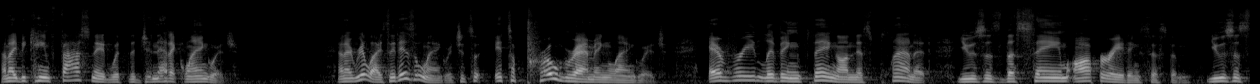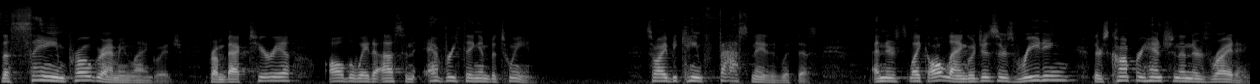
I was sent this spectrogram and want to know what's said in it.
And I became fascinated with the genetic language. And I realized it is a language, it's a, it's a programming language. Every living thing on this planet uses the same operating system, uses the same programming language, from bacteria all the way to us and everything in between. So I became fascinated with this. And there's, like all languages, there's reading, there's comprehension, and there's writing.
